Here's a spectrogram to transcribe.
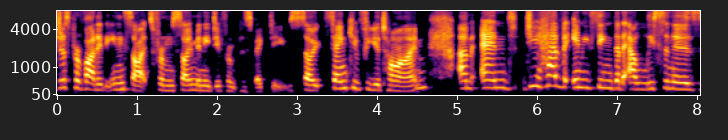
just provided insights from so many different perspectives. So thank you for your time. Um, and do you have anything that our listeners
